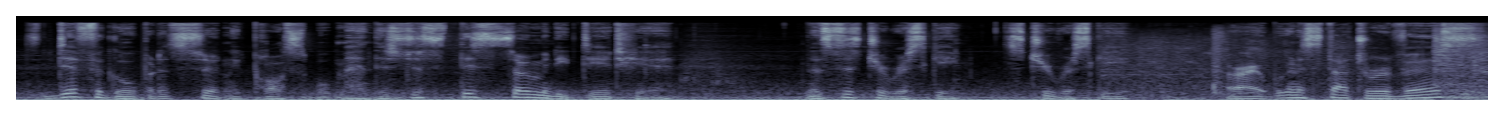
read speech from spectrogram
it's difficult, but it's certainly possible. Man, there's just, there's so many dead here. This is too risky. It's too risky. Alright, we're gonna start to reverse.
